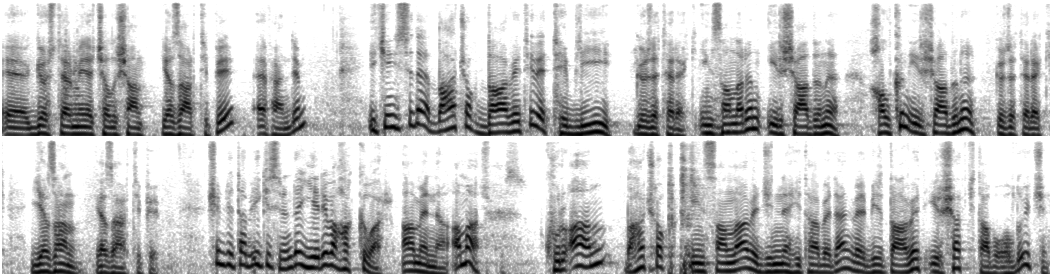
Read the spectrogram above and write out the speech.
e, göstermeye çalışan yazar tipi efendim. İkincisi de daha çok daveti ve tebliği gözeterek, insanların irşadını, halkın irşadını gözeterek yazan yazar tipi. Şimdi tabii ikisinin de yeri ve hakkı var. Amenna. Ama Kur'an daha çok insanlığa ve cinne hitap eden ve bir davet irşat kitabı olduğu için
